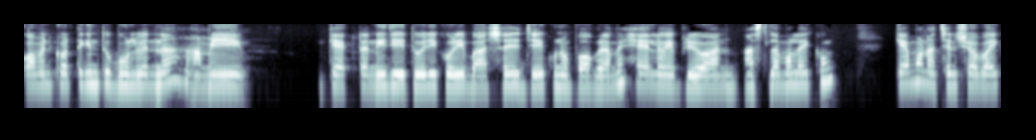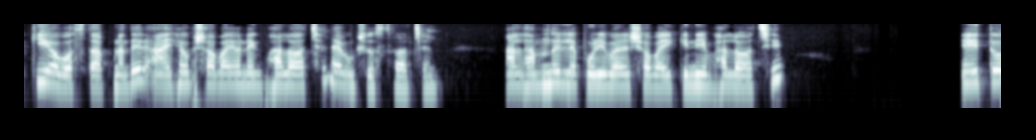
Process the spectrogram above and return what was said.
কমেন্ট করতে কিন্তু ভুলবেন না। আমি কেকটা নিজেই তৈরি করি বাসায় যে কোনো প্রোগ্রামে। হ্যালো এভরিওয়ান আসসালামু আলাইকুম। কেমন আছেন সবাই? কি অবস্থা আপনাদের? আই হোপ সবাই অনেক ভালো আছেন এবং সুস্থ আছেন। আলহামদুলিল্লাহ, পরিবারের সবাইকে নিয়ে ভালো আছি। এই তো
